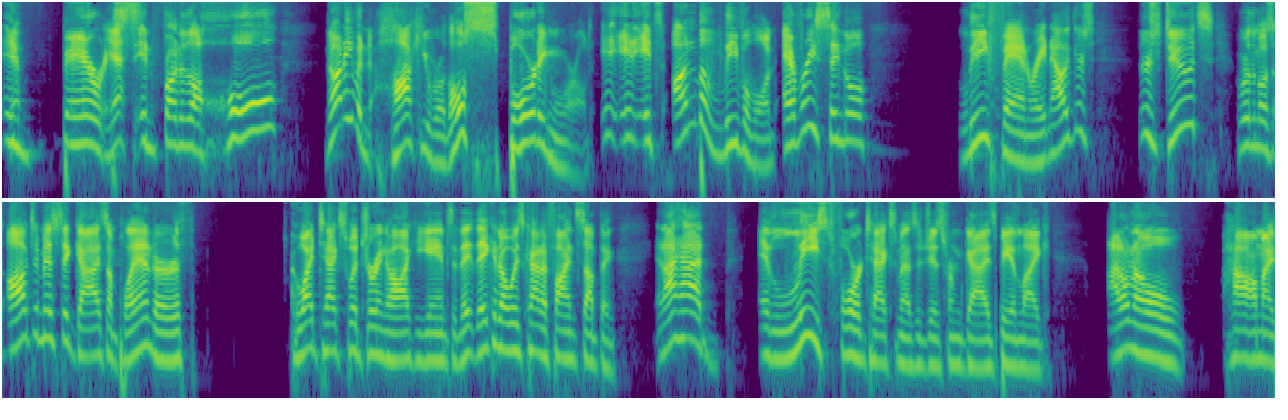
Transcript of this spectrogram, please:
Yep. embarrassed Yes. in front of the whole, not even hockey world, the whole sporting world. It, it, it's unbelievable. And every single Leaf fan right now, like there's there's dudes who are the most optimistic guys on planet Earth who I text with during hockey games, and they, they can always kind of find something. And I had at least four text messages from guys being like, I don't know how am I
